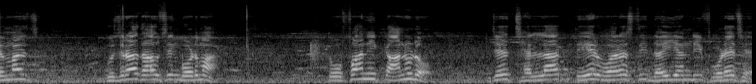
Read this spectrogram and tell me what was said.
એમ જ ગુજરાત હાઉસિંગ બોર્ડમાં તોફાની કાનુડો જે છેલ્લા તેર વર્ષથી દહીં હંડી ફોડે છે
